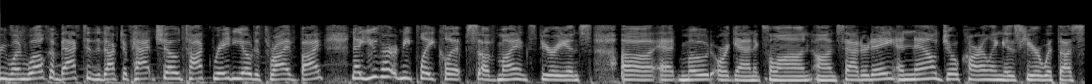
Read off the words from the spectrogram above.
Everyone. Welcome back to the Dr. Pat Show, talk radio to thrive by. Now, you've heard me play clips of my experience uh, at Mode Organic Salon on Saturday, and now Joe Carling is here with us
